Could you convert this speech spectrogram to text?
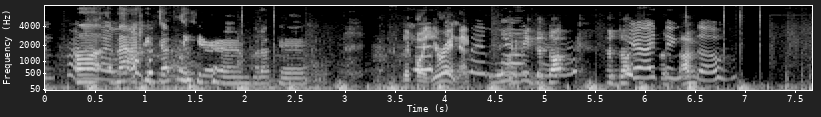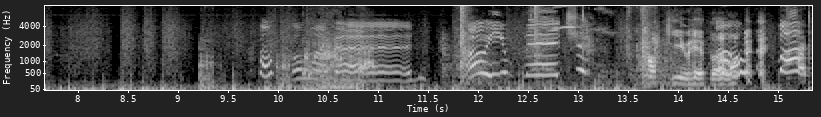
in front Uh, of my Matt, I lawn. could definitely hear him, but okay. Hippo, you're right Camping next in to my me. What do you mean, the dog? The dog. Yeah, I think I'm, so. Oh, oh my god. Oh, you bitch! Fuck you, Hippo. Oh, fuck!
